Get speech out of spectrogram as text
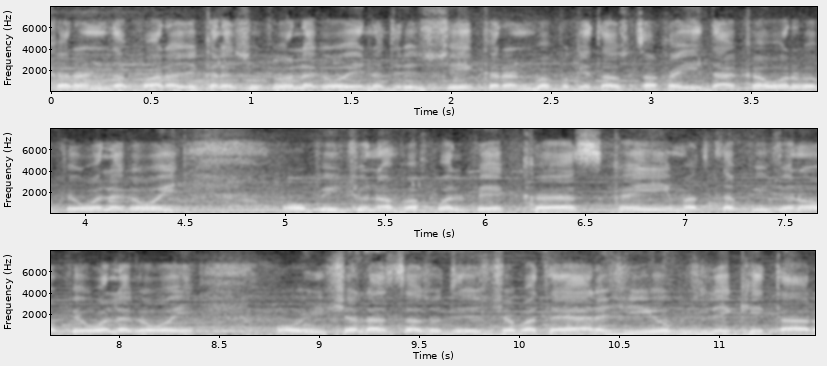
کرنټ د پاره چې کله سوچ ولګوي نو درېسوچې کرنټ به پکې تاسو ته ښیي دا کور به پې ولګوي او پیچونه به خپل پې کس کوي مطلب پیچونه پې ولګوي او ان شاء الله تاسو درېسوچه به تیار شي او بجلی کې تار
